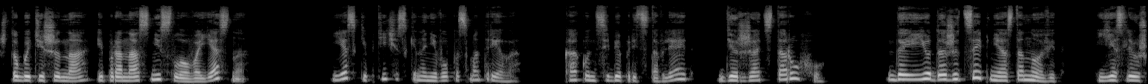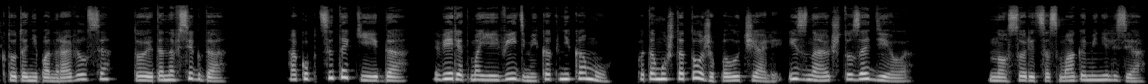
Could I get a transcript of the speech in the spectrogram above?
чтобы тишина и про нас ни слова, ясно?» Я скептически на него посмотрела. Как он себе представляет держать старуху? Да ее даже цепь не остановит. Если уж кто-то не понравился, то это навсегда. А купцы такие, да, верят моей ведьме как никому, потому что тоже получали и знают, что за дело. Но ссориться с магами нельзя.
